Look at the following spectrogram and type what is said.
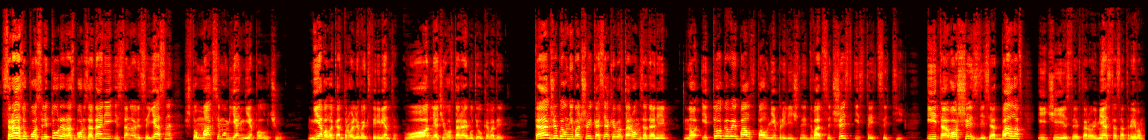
Сразу после тура разбор заданий и становится ясно, что максимум я не получу. Не было контрольного эксперимента. Вот для чего вторая бутылка воды. Также был небольшой косяк и во втором задании. Но итоговый балл вполне приличный. 26 из 30. Итого 60 баллов и чистое второе место с отрывом.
